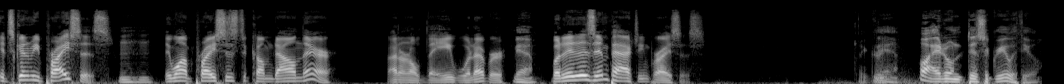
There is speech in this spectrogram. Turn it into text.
It's going to be prices. Mm-hmm. They want prices to come down there. I don't know they whatever. Yeah. But it is impacting prices. I agree. Yeah. Well, I don't disagree with you.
